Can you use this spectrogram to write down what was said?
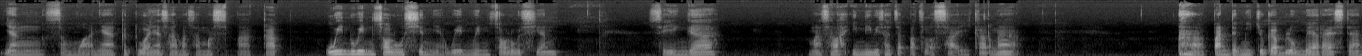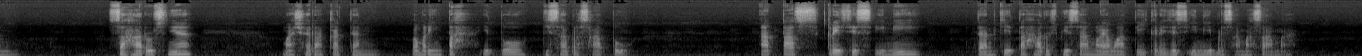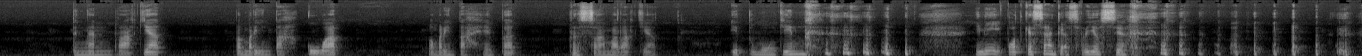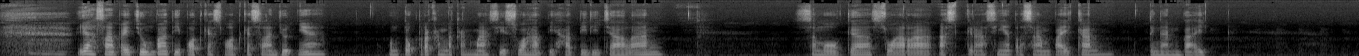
yang semuanya keduanya sama-sama sepakat win-win solution ya win-win solution. Sehingga masalah ini bisa cepat selesai karena pandemi juga belum beres dan seharusnya masyarakat dan pemerintah itu bisa bersatu atas krisis ini dan kita harus bisa melewati krisis ini bersama-sama. Dengan rakyat, pemerintah kuat, pemerintah hebat bersama rakyat. Itu mungkin ini podcastnya agak serius ya. ya sampai jumpa di podcast-podcast selanjutnya. Untuk rekan-rekan mahasiswa hati-hati di jalan, Semoga suara aspirasinya tersampaikan dengan baik.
